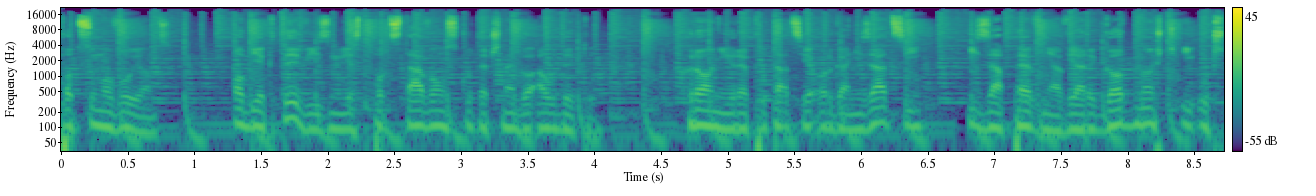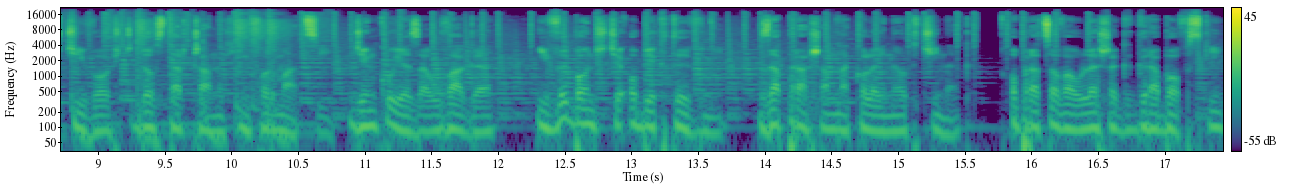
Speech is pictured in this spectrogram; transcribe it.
Podsumowując, obiektywizm jest podstawą skutecznego audytu. Chroni reputację organizacji i zapewnia wiarygodność i uczciwość dostarczanych informacji. Dziękuję za uwagę i wy bądźcie obiektywni. Zapraszam na kolejny odcinek. Opracował Leszek Grabowski,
